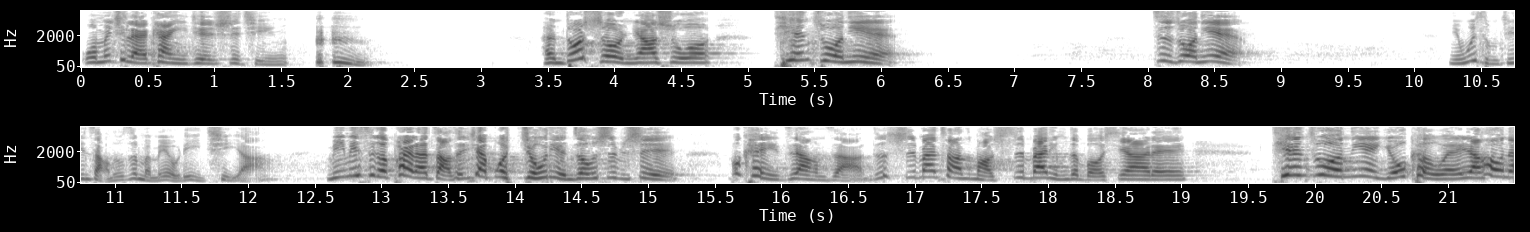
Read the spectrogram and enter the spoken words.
我们一起来看一件事情。很多时候，人家说天作孽，自作孽。你为什么今天早上都这么没有力气呀？明明是个快乐早晨，现在播九点钟，是不是？不可以这样子啊！这诗班唱这么好，诗班你们怎么瞎嘞？天作孽犹可为，然后呢？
